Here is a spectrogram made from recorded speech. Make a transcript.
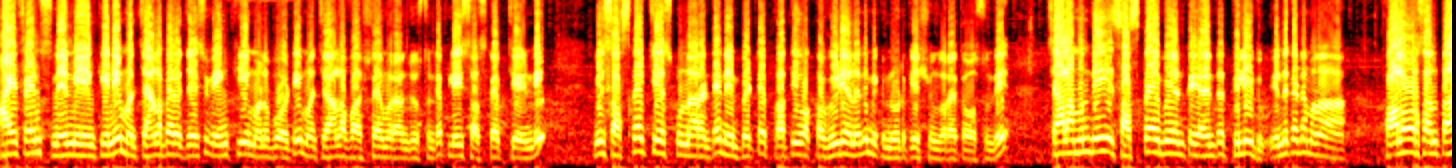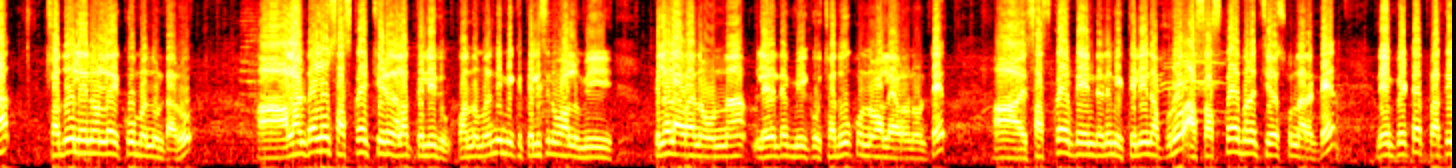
హాయ్ ఫ్రెండ్స్ నేను మీ వెంకీని. మన ఛానల్ పేరు వచ్చేసి వెంకీ మనబోటి. మన ఛానల్ ఫస్ట్ టైం అని చూస్తుంటే ప్లీజ్ సబ్స్క్రైబ్ చేయండి. మీరు సబ్స్క్రైబ్ చేసుకున్నారంటే నేను పెట్టే ప్రతి ఒక్క వీడియో అనేది మీకు నోటిఫికేషన్ ద్వారా అయితే వస్తుంది. చాలామంది సబ్స్క్రైబ్ అంటే అంటే తెలియదు ఎందుకంటే మన ఫాలోవర్స్ అంతా చదువు లేని వాళ్ళు ఎక్కువ మంది ఉంటారు. అలాంటి వాళ్ళు సబ్స్క్రైబ్ చేయడం ఎలా తెలియదు కొంతమంది మీకు తెలిసిన వాళ్ళు మీ పిల్లలు ఎవరైనా ఉన్నా లేదంటే మీకు చదువుకున్న వాళ్ళు ఎవరైనా ఉంటే సబ్స్క్రైబ్ ఏంటంటే మీకు తెలియనప్పుడు ఆ సబ్స్క్రైబ్ అనేది చేసుకున్నారంటే నేను పెట్టే ప్రతి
